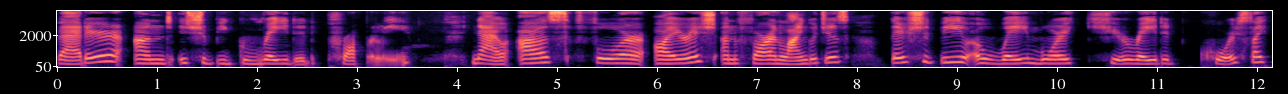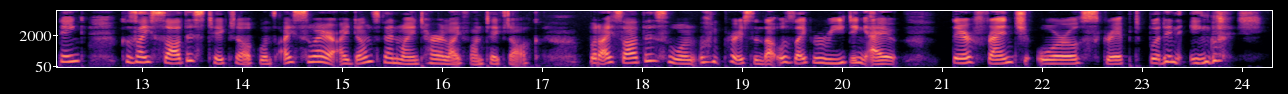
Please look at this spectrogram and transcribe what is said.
better and it should be graded properly. Now, as for Irish and foreign languages, there should be a way more curated course, I think, because I saw this TikTok once. I swear, I don't spend my entire life on TikTok, but I saw this one person that was like reading out their French oral script, but in English.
